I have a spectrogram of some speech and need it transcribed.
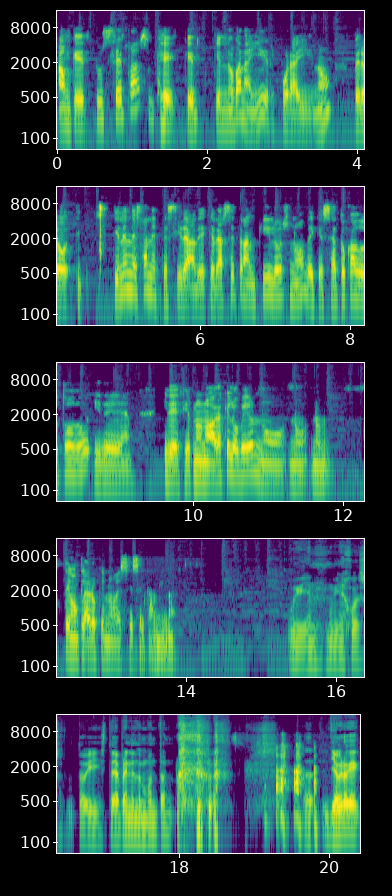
Aunque tú sepas que, que no van a ir por ahí, ¿no? Pero tienen esa necesidad de quedarse tranquilos, ¿no? De que se ha tocado todo y de, y de decir, no, no, ahora que lo veo, no, no, no, tengo claro que no ese es el camino. Muy bien, muy bien, Jos. Estoy, estoy aprendiendo un montón. Yo creo que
